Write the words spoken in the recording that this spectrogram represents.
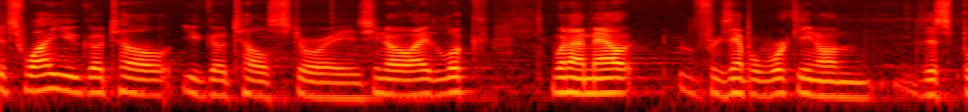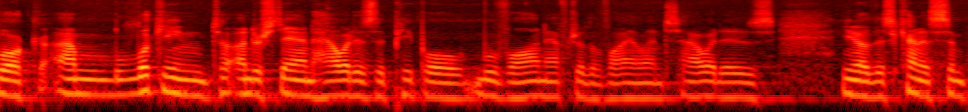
it's why you go tell you go tell stories. You know, I look when I'm out, for example, working on this book. I'm looking to understand how it is that people move on after the violence. How it is, you know, this kind of sim-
